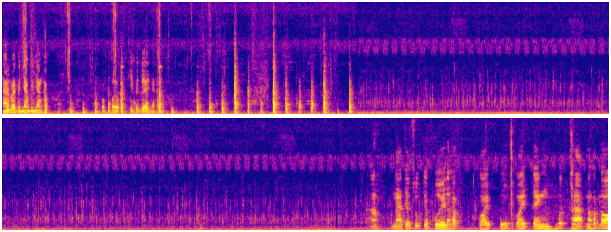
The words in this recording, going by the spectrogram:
หั่นไว้เป็นยังเป็นยังครับผักคอมเปอร์ที่ไปเรื่อยนะครับ น่าจะซุกจะเปื่อยแล้วครับก้อยปรุงก้อยแต่งรสชาตินะครับนอ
